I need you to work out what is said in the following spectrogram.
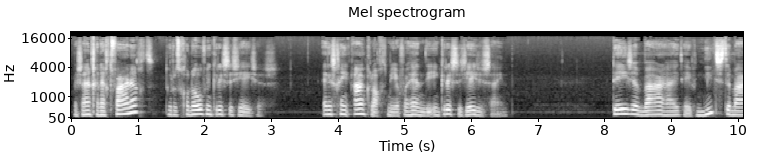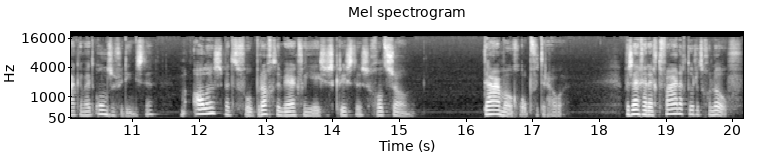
We zijn gerechtvaardigd door het geloof in Christus Jezus. Er is geen aanklacht meer voor hen die in Christus Jezus zijn. Deze waarheid heeft niets te maken met onze verdiensten, maar alles met het volbrachte werk van Jezus Christus, Gods Zoon. Daar mogen we op vertrouwen. We zijn gerechtvaardigd door het geloof.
